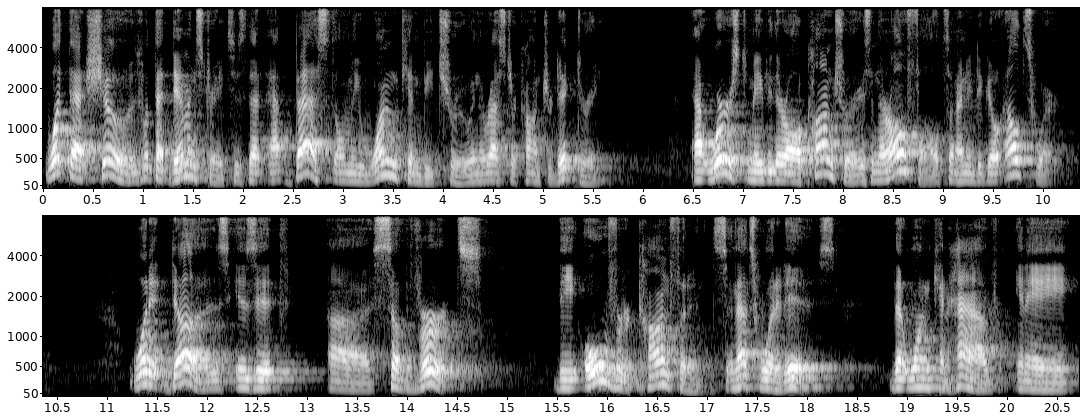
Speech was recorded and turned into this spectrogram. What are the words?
What that shows, what that demonstrates, is that at best only one can be true and the rest are contradictory. At worst, maybe they're all contraries and they're all false, and I need to go elsewhere. What it does is it uh, subverts the overconfidence, and that's what it is, that one can have in a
